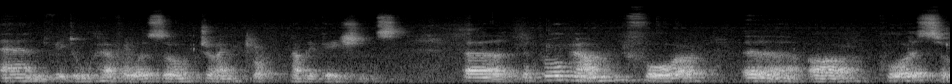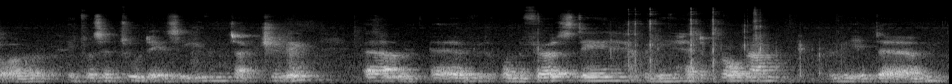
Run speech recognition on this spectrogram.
and we do have also joint publications. Uh, the program for uh, our course, or it was a two days event actually, um, uh, on the first day we had a program with um, we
